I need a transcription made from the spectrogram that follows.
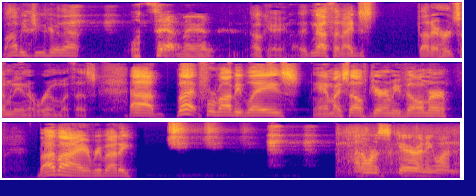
Bobby, did you hear that? What's that, man? Okay. Nothing. I just thought I heard somebody in the room with us. Uh. But for Bobby Blaze and myself, Jeremy Vilmer. Bye bye, everybody. I don't want to scare anyone.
